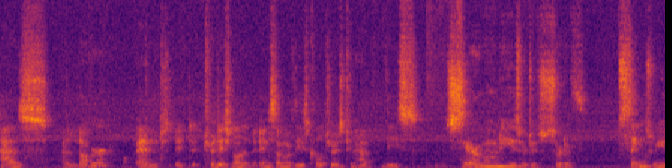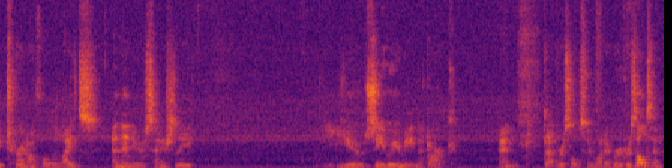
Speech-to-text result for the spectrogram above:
has a lover, and it traditional in- in some of these cultures to have these ceremonies or just sort of things where you turn off all the lights, and then you essentially you see who you meet in the dark, and that results in whatever it results in.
